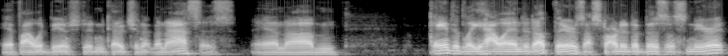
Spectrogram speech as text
if I would be interested in coaching at Manassas. And um, candidly, how I ended up there is I started a business near it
